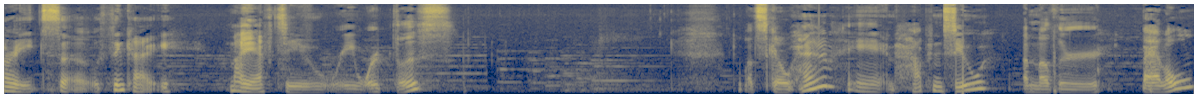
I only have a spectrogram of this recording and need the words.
Alright, so think I might have to rework this let's go ahead and hop into another battle,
